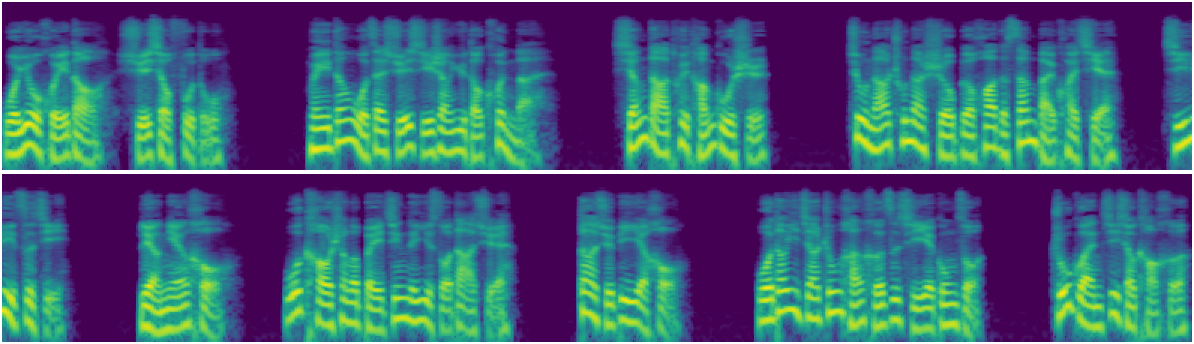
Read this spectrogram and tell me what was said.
我又回到学校复读，每当我在学习上遇到困难，想打退堂鼓时，就拿出那舍不得花的三百块钱激励自己。两年后，我考上了北京的一所大学。大学毕业后，我到一家中韩合资企业工作，主管绩效考核。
